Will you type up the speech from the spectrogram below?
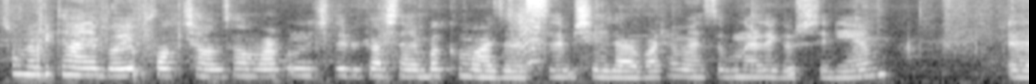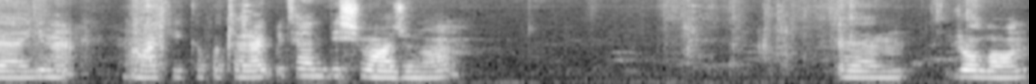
Sonra bir tane böyle ufak çantam var. Bunun içinde birkaç tane bakım malzemesi bir şeyler var. Hemen size bunları da göstereyim. E, yine markayı kapatarak bir tane diş macunu. E, rolon.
